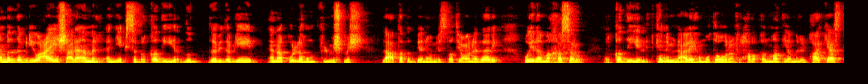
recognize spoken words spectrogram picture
MLW عايش على أمل أن يكسب القضية ضد WWE أنا أقول لهم في المشمش لا أعتقد بأنهم يستطيعون ذلك. وإذا ما خسروا القضية اللي تكلمنا عليها مطولا في الحلقة الماضية من البودكاست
